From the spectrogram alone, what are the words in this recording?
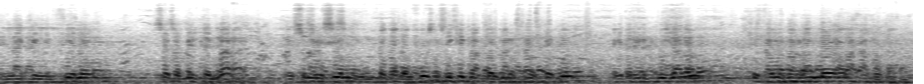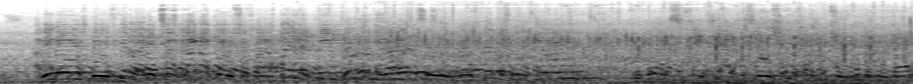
en la que el cielo se convierte en mar. Es una visión un poco confusa, así que cuando el mar está espejo hay que tener cuidado si estamos hablando a baja cota. Amigos, de izquierda a derecha, gran aplauso para Tyler Team, cuatro unidades, el rompemos selección, de forma especial, si somos a mucho en punto puntal,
